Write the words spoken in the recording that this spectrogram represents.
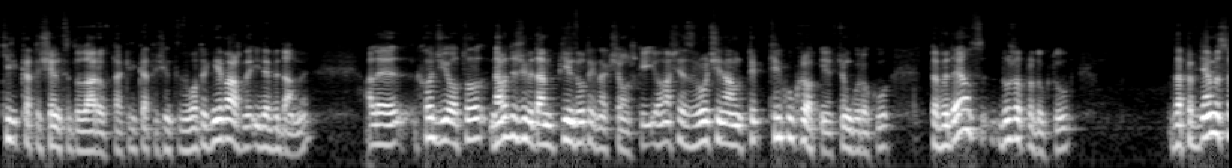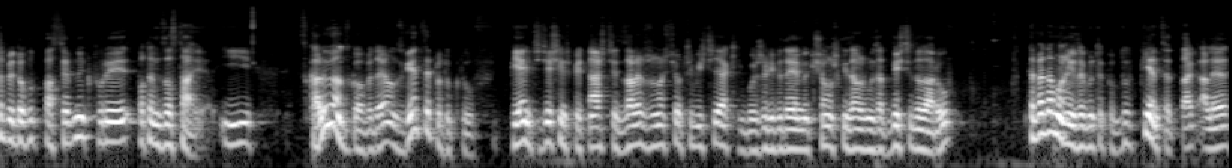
kilka tysięcy dolarów, tak, kilka tysięcy złotych, nieważne ile wydamy, ale chodzi o to, nawet jeżeli wydamy 5 złotych na książkę i ona się zwróci nam kilkukrotnie w ciągu roku, to wydając dużo produktów, zapewniamy sobie dochód pasywny, który potem zostaje. I skalując go, wydając więcej produktów, 5, 10, 15, w zależności oczywiście jakich, bo jeżeli wydajemy książki, załóżmy za 200 dolarów, to wiadomo, że nie zrobimy tych produktów 500, tak? ale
